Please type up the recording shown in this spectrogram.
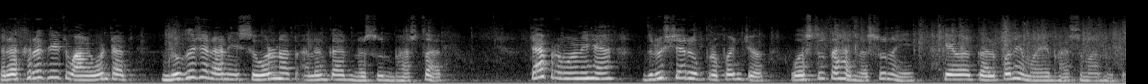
रखरखीत वाळवंटात मृगजल आणि सुवर्णात अलंकार नसून भासतात त्याप्रमाणे ह्या दृश्यरूप प्रपंच वस्तुत नसूनही केवळ कल्पनेमुळे भासमान होतो.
